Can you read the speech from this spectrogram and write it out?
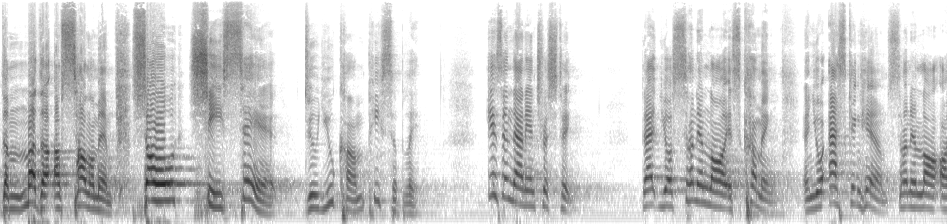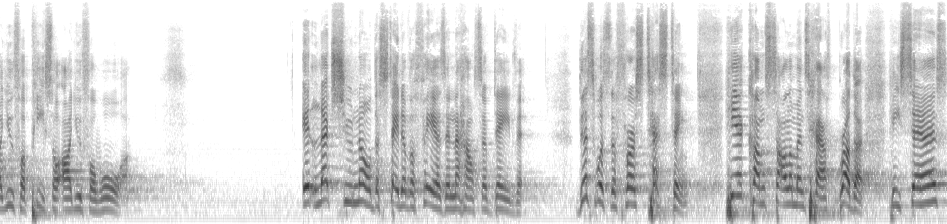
the mother of Solomon. So she said, Do you come peaceably? Isn't that interesting? That your son in law is coming and you're asking him, Son in law, are you for peace or are you for war? It lets you know the state of affairs in the house of David. This was the first testing. Here comes Solomon's half brother. He says,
